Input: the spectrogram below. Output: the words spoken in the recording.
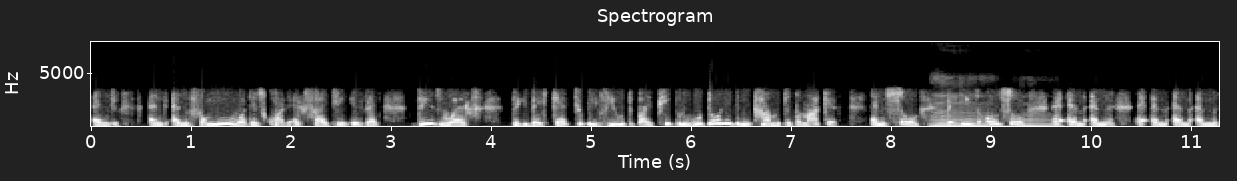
and, and, and for me, what is quite exciting is that these works, they, they get to be viewed by people who don't even come to the market. And so mm, there is mm, also mm. an, an, an, an, an,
